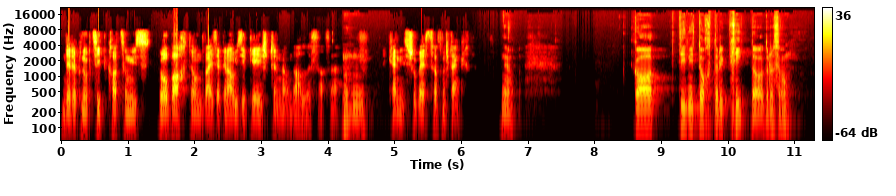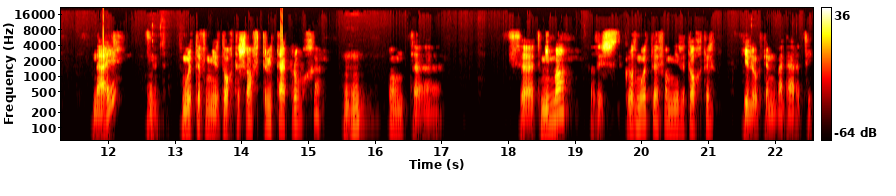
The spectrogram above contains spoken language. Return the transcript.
Und er hat genug Zeit gehabt, um uns zu beobachten und weiß ja genau unsere Gesten und alles. Also, mhm. ich kenne uns schon besser, als man denkt. Ja. Geht deine Tochter in die Kita oder so? Nein. Nicht die Mutter von meiner Tochter schafft drei Tage pro Woche. Mhm. Und äh, äh, die Mima, das ist die Großmutter von meiner Tochter, die schaut dann bei dieser Zeit.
